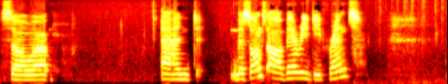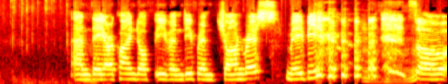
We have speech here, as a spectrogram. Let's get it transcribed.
So uh, and the songs are very different and they are kind of even different genres maybe mm-hmm. so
